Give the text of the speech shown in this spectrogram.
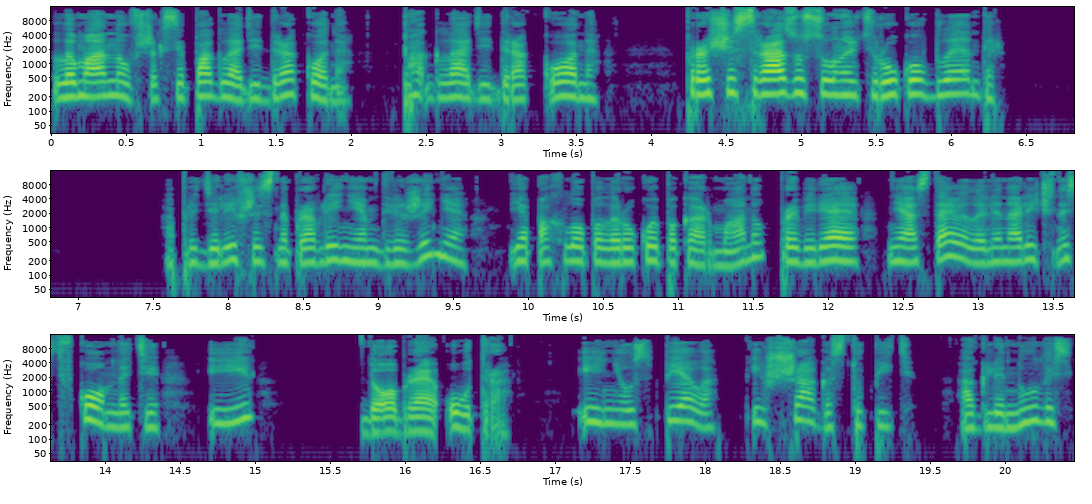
ломанувшихся погладить дракона. Погладить дракона. Проще сразу сунуть руку в блендер. Определившись направлением движения, я похлопала рукой по карману, проверяя, не оставила ли наличность в комнате, и... «Доброе утро!» И не успела и шага ступить оглянулась,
